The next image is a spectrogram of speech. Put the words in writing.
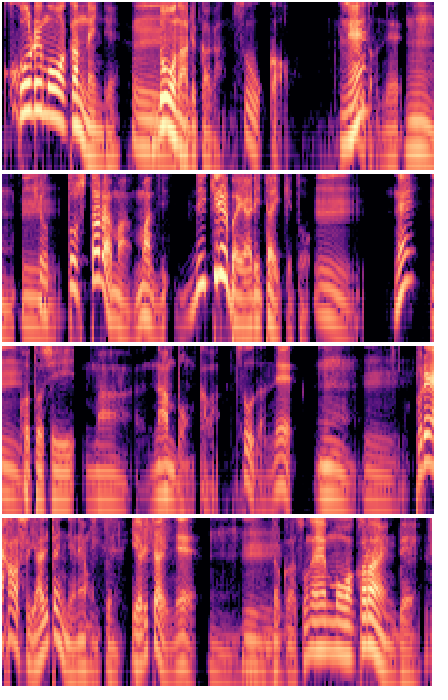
これもわかんないんで、うんどうなるかが。そうか。ねそうだね。うん。うんひょっとしたら、まあ、まあ、でできればやりたいけど、うん。ね。うん。今年、まあ、何本かは。そうだね。うん。うん。プレイハウスやりたいんだよね、本当に。やりたいね。うん。うんだから、その辺もわからないんで、うん。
